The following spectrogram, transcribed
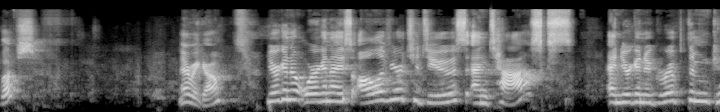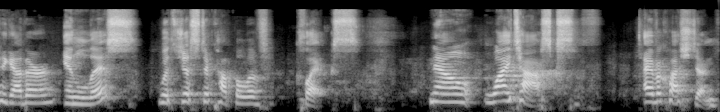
whoops, there we go. You're going to organize all of your to-dos and tasks, and you're going to group them together in lists with just a couple of clicks. Now, why tasks? I have a question.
